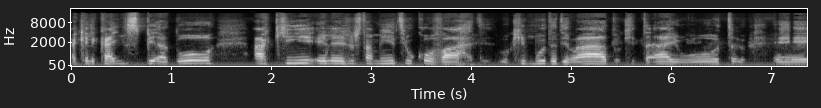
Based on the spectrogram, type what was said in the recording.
aquele cara inspirador. Aqui ele é justamente o covarde, o que muda de lado, o que trai o outro. É,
